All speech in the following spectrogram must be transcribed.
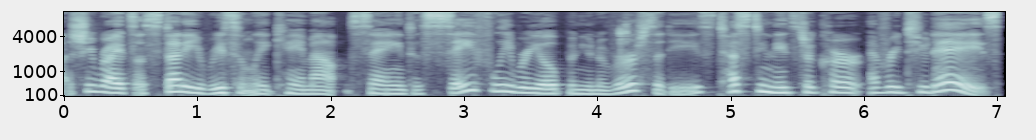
Uh, she writes, a study recently came out saying to safely reopen universities, testing needs to occur every two days.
